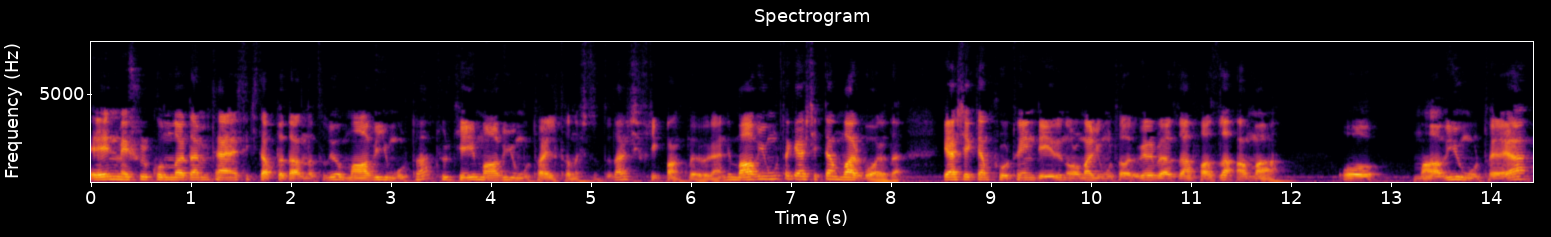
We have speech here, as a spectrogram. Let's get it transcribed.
En meşhur konulardan bir tanesi kitapta da anlatılıyor. Mavi yumurta. Türkiye'yi mavi yumurta ile tanıştırdılar. Çiftlik bankla öğrendi. Mavi yumurta gerçekten var bu arada. Gerçekten protein değeri normal yumurtalara göre biraz daha fazla ama o mavi yumurtaya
